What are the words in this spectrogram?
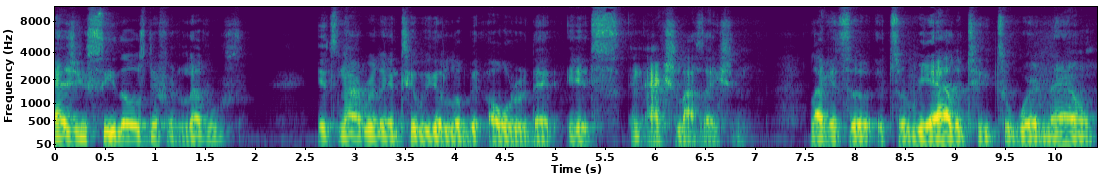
as you see those different levels, it's not really until we get a little bit older that it's an actualization. Like it's a it's a reality to where now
